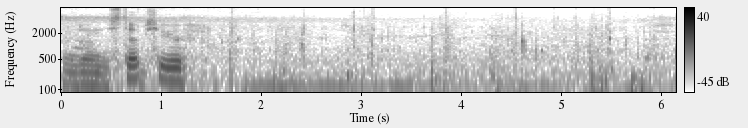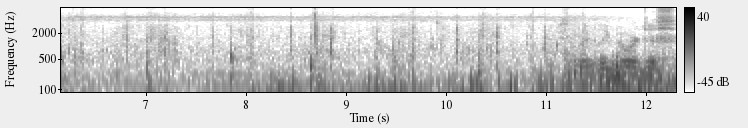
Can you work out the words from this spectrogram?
Come down the steps here. absolutely gorgeous.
